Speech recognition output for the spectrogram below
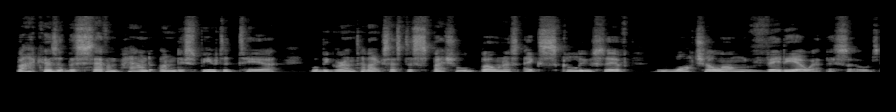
backers at the £7 undisputed tier will be granted access to special bonus exclusive watch along video episodes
